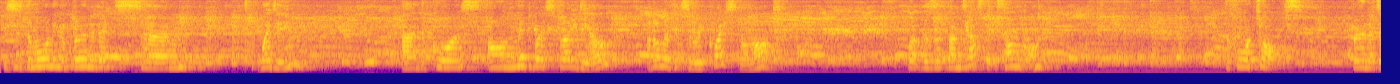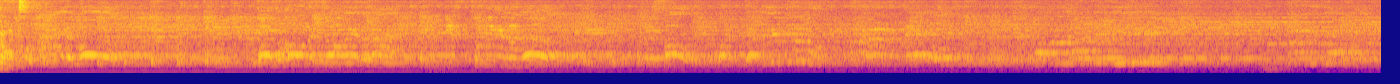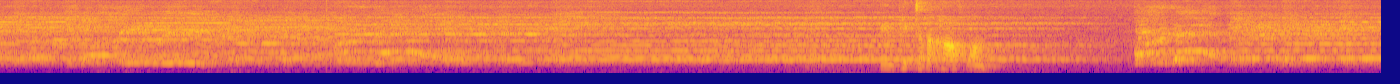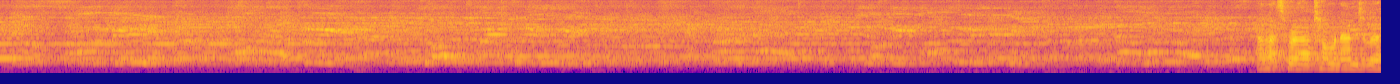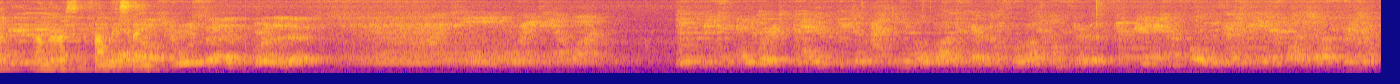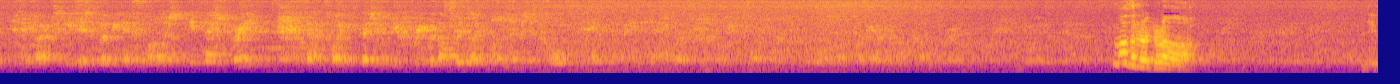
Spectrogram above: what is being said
This is the morning of Bernadette's um, wedding, and of course on Midwest Radio. I don't know if it's a request or not, but there's a fantastic song on. The Four Tops, Bernadette. Being picked up at half one. And that's where our Tom and Angela and the rest of the family are staying. Mother of Graw! And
